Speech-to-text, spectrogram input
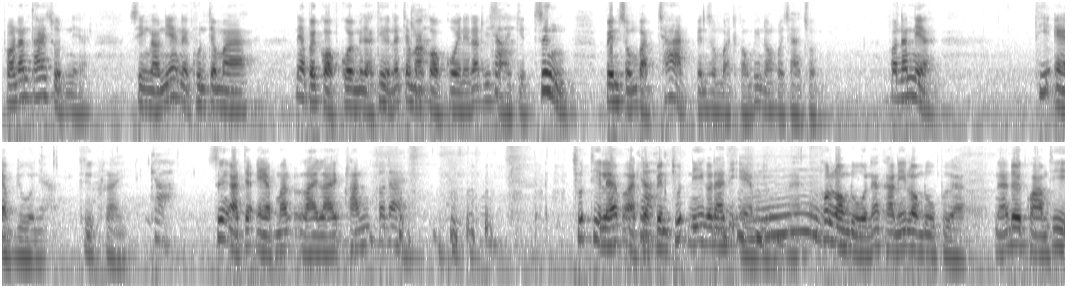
เพราะฉะนั้นท้ายสุดเนี่ยสิ่งเหล่านี้เนี่ยคุณจะมาเนี่ยไปกอบโกยมาจากที่อื่นแล้วจะมาค่ะกอบโกยในรัฐวิสาหกิจ ซึ่งเป็นสมบัติชาติเป็นสมบัติของพี่น้องประชาชน เพราะฉะนั้นเนี่ยที่แอบอยู่เนี่ยคือใครค่ะซึ่งอาจจะแอบมาหลาย ๆ ครั้งก็ได้ ชุดที่แล้วก็อาจจะค่ะเป็นชุดนี้ก็ได้ที่แอบอยู่นะอืมก็ลองดูนะคราวนี้ลองดูเผื่อนะด้วยความที่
